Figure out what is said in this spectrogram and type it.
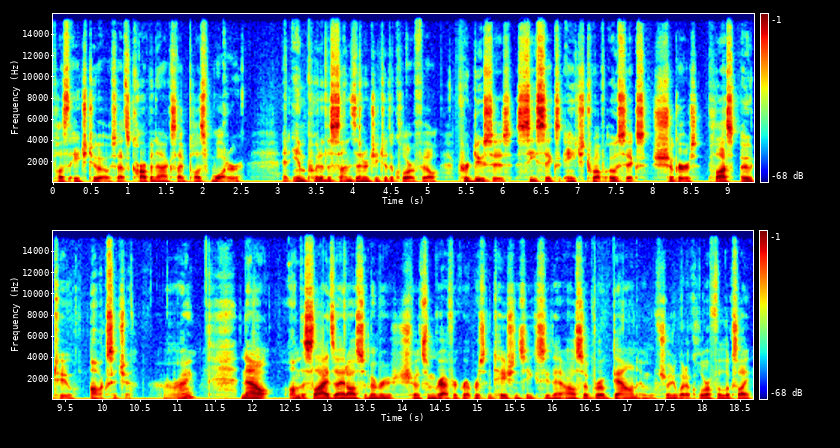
plus H2O, so that's carbon dioxide plus water, an input of the sun's energy to the chlorophyll produces C6H12O6 sugars plus O2 oxygen. All right. Now, on the slides, I had also remember showed some graphic representation, so you can see that I also broke down and showed you what a chlorophyll looks like.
